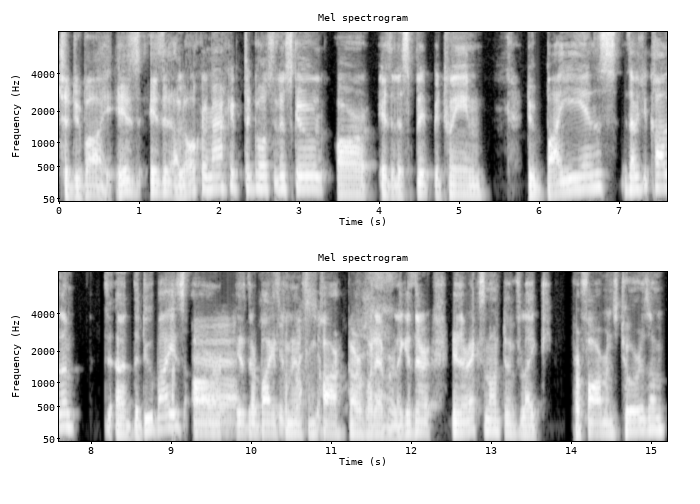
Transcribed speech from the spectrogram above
to Dubai, is is it a local market that goes to the school, or is it a split between Dubaians? Is that what you call them? Uh, the Dubais, or uh, is there buys coming question. in from Cork or whatever? Like, is there is there X amount of like performance tourism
